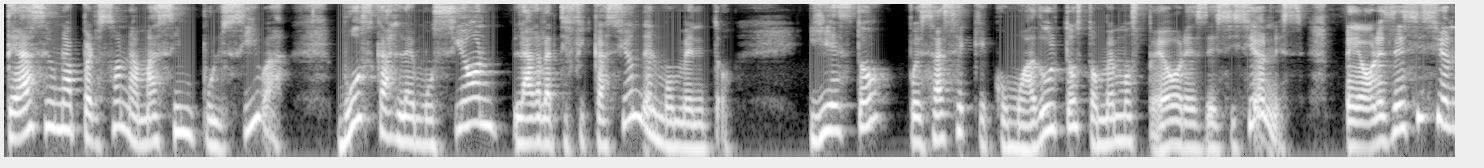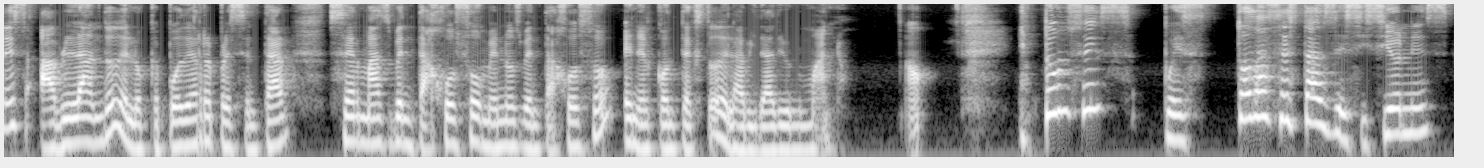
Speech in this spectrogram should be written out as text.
te hace una persona más impulsiva, buscas la emoción, la gratificación del momento. Y esto pues hace que como adultos tomemos peores decisiones. Peores decisiones hablando de lo que puede representar ser más ventajoso o menos ventajoso en el contexto de la vida de un humano. Entonces, pues todas estas decisiones,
